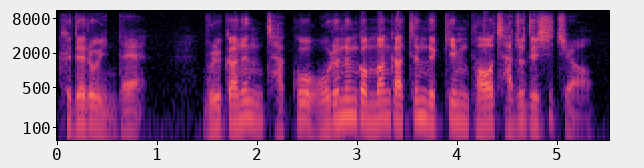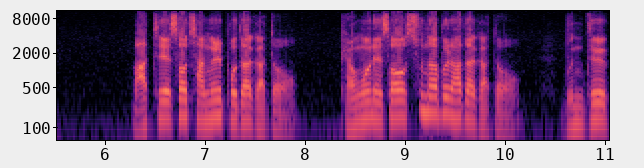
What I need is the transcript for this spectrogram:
그대로인데 물가는 자꾸 오르는 것만 같은 느낌 더 자주 드시죠. 마트에서 장을 보다가도 병원에서 수납을 하다가도 문득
